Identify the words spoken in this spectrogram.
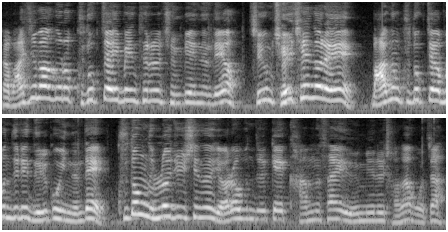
자, 마지막으로 구독자 이벤트를 준비했는데요. 지금 제 채널에 많은 구독자분들이 늘고 있는데 구독 눌러주시는 여러분들께 감사의 의미를 전하고자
